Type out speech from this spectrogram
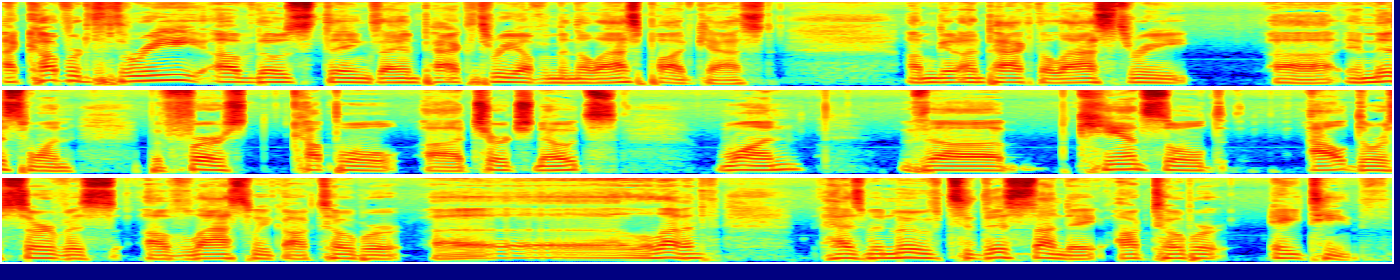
I covered three of those things. I unpacked three of them in the last podcast. I'm going to unpack the last three uh, in this one. But first, couple uh, church notes. One, the canceled outdoor service of last week, October uh, 11th, has been moved to this Sunday, October 18th.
